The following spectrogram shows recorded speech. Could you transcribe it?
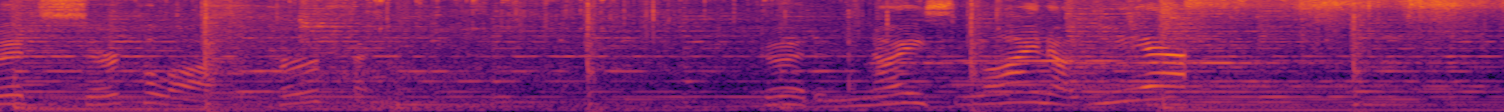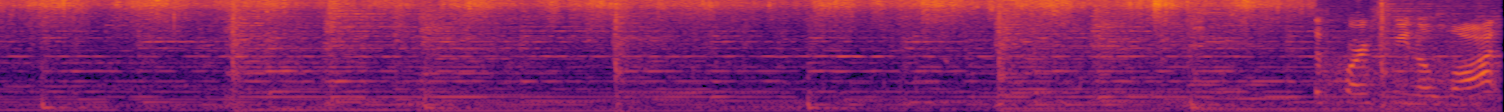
Good circle off, perfect. Good, nice line out, yes! Of course mean a lot,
